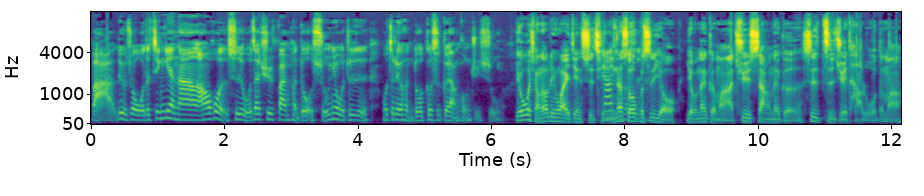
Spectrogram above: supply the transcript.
把，例如说我的经验啊，然后或者是我再去翻很多书，因为我就是我这里有很多各式各样工具书。有我想到另外一件事情，啊、你那时候不是有有那个嘛，去上那个是直觉塔罗的吗？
